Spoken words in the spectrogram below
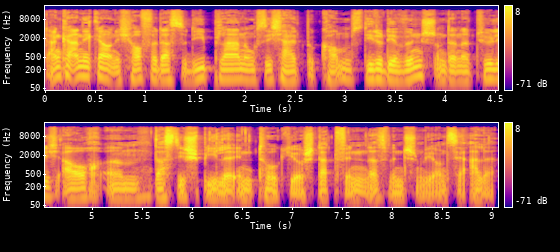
Danke, Annika, und ich hoffe, dass du die Planungssicherheit bekommst, die du dir wünschst und dann natürlich auch, ähm, dass die Spiele in Tokio stattfinden. Das wünschen wir uns ja alle.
